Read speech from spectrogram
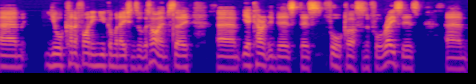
Um, you're kind of finding new combinations all the time. So um, yeah, currently there's there's four classes and four races. Um,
